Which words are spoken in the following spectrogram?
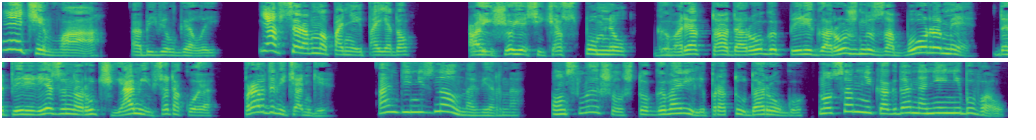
«Ничего», — объявил Гэллой. «Я все равно по ней поеду». «А еще я сейчас вспомнил, Говорят, та дорога перегорожена заборами, да перерезана ручьями и все такое. Правда ведь, Анди? Анди не знал, наверное. Он слышал, что говорили про ту дорогу, но сам никогда на ней не бывал.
